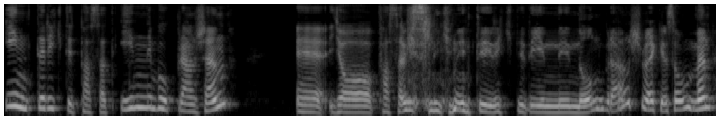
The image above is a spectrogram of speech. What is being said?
inte riktigt passat in i bokbranschen. Eh, jag passar visserligen inte riktigt in i någon bransch verkar det som, men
